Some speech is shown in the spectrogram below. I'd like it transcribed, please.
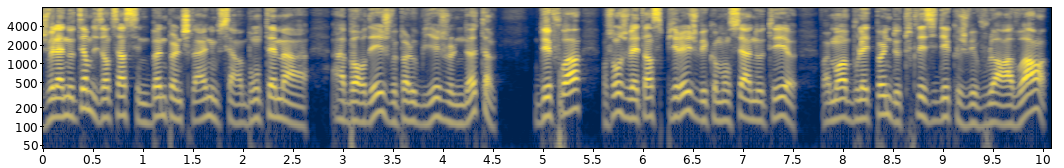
je vais la noter en me disant tiens c'est une bonne punchline ou c'est un bon thème à, aborder, je ne veux pas l'oublier, je le note. Des fois, franchement, je vais être inspiré, je vais commencer à noter euh, vraiment un bullet point de toutes les idées que je vais vouloir avoir.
